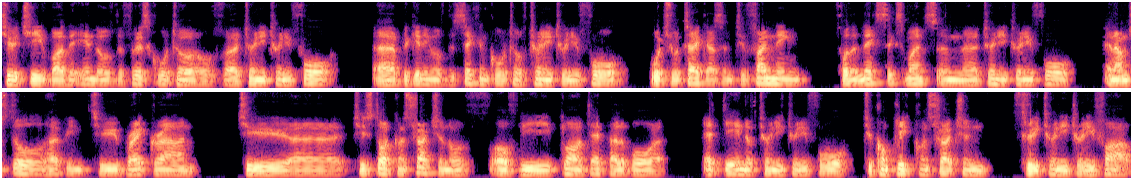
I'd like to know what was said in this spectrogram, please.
to achieve by the end of the first quarter of uh, 2024, uh, beginning of the second quarter of 2024, which will take us into funding for the next six months in uh, 2024. And I'm still hoping to break ground to to start construction of of the plant at Phalaborwa at the end of 2024 to complete construction through 2025.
